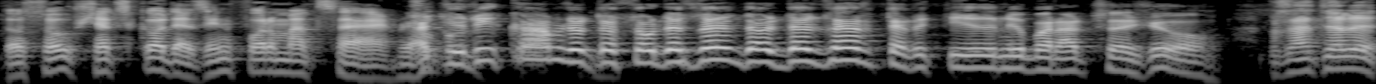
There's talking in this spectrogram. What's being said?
to jsou všecko dezinformace. Já ti říkám, že to jsou dezer, de- dezerter, ty že jo? Přátelé,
